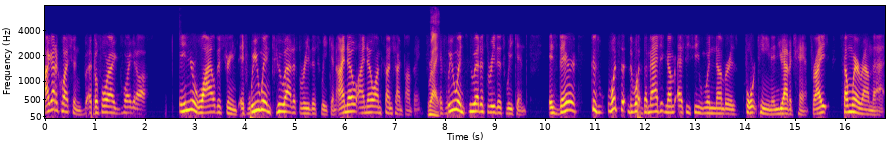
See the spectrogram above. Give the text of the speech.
I got a question before I before I get off. In your wildest dreams, if we win two out of three this weekend, I know I know I'm sunshine pumping. Right. If we win two out of three this weekend, is there because what's the, the what the magic number SEC win number is 14, and you have a chance, right? Somewhere around that.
